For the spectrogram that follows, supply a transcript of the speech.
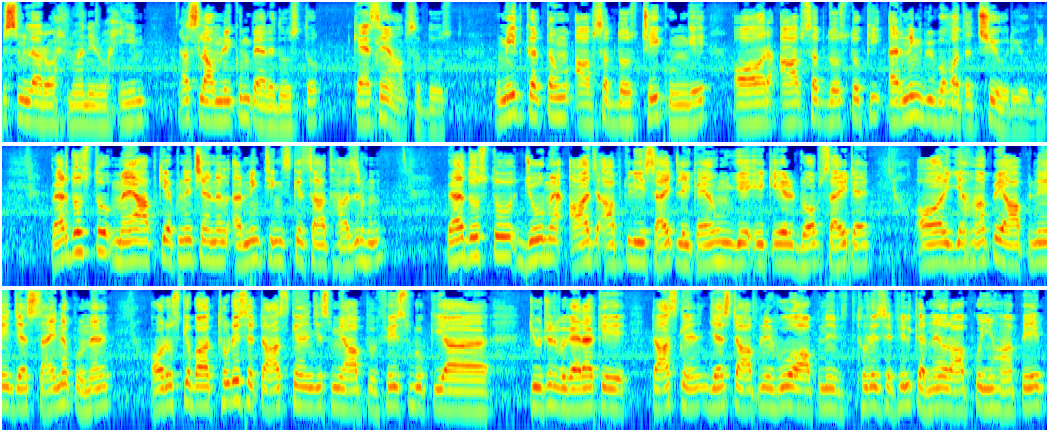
بسم اللہ الرحمن الرحیم۔ السلام علیکم پیارے دوستو، کیسے ہیں آپ سب دوست؟ امید کرتا ہوں آپ سب دوست ٹھیک ہوں گے اور آپ سب دوستوں کی ارننگ بھی بہت اچھی ہو رہی ہوگی۔ پیارے دوستو، میں آپ کے اپنے چینل ارننگ تھنگز کے ساتھ حاضر ہوں۔ پیارے دوستو، جو میں آج آپ کے لیے سائٹ لے کے آیا ہوں، یہ ایک ایئر ڈراپ سائٹ ہے اور یہاں پہ آپ نے جسٹ سائن اپ ہونا ہے اور اس کے بعد تھوڑے سے ٹاسک ہیں جس میں آپ فیس بک یا ٹویٹر وغیرہ کے ٹاسک ہیں۔ جسٹ آپ نے وہ آپ نے تھوڑے سے فل کرنے ہیں اور آپ کو یہاں پہ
